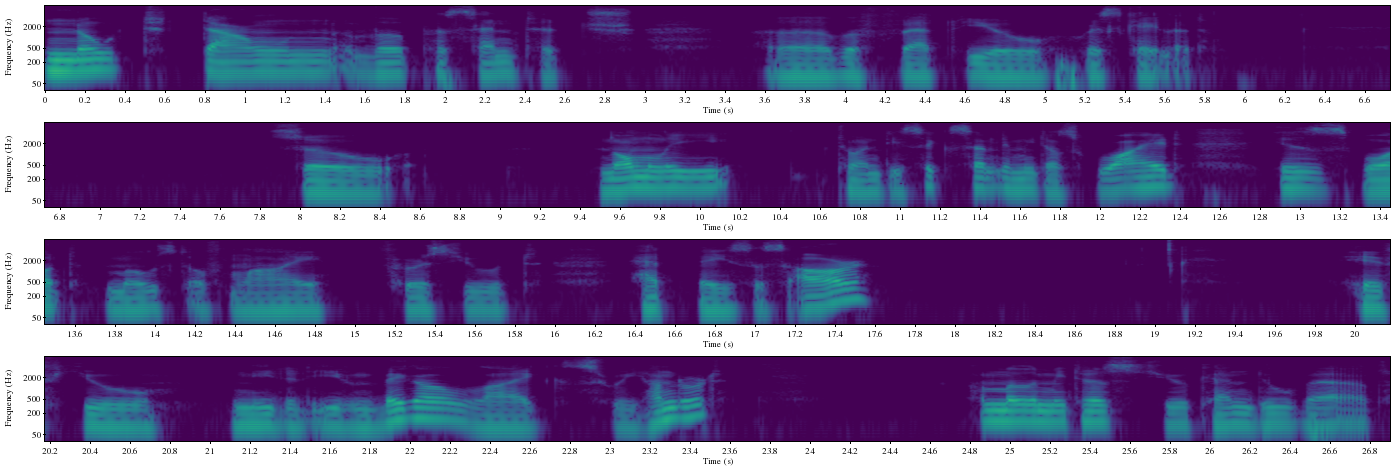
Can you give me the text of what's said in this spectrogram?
note down the percentage uh, with that you rescale it. so normally 26 centimeters wide is what most of my fursuit head bases are if you need it even bigger like 300 millimeters you can do that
